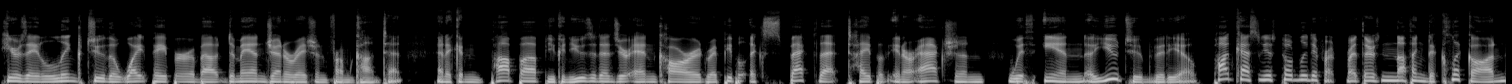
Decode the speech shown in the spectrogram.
Here's a link to the white paper about demand generation from content and it can pop up. You can use it as your end card, right? People expect that type of interaction within a YouTube video. Podcasting is totally different, right? There's nothing to click on.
